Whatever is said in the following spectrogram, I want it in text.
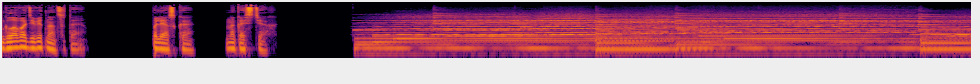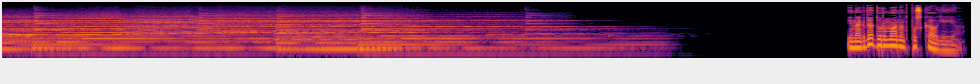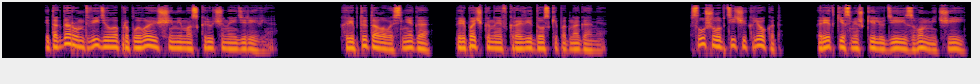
Глава 19. Пляска на костях. Иногда дурман отпускал ее. И тогда Рунд видела проплывающие мимо скрюченные деревья. Хребты талого снега, перепачканные в крови доски под ногами. Слушала птичий клёкот, редкие смешки людей, звон мечей,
